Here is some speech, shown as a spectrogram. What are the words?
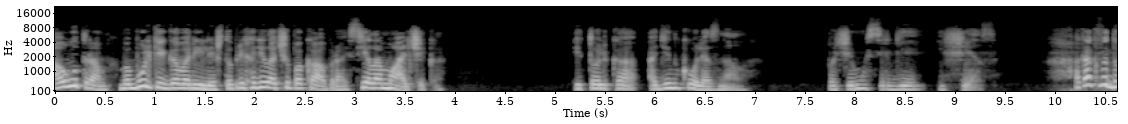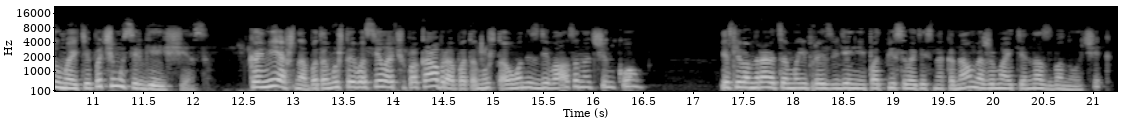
А утром бабульки говорили, что приходила чупакабра, съела мальчика. И только один Коля знал, почему Сергей исчез. А как вы думаете, почему Сергей исчез? Конечно, потому что его съела Чупакабра, потому что он издевался над щенком. Если вам нравятся мои произведения, подписывайтесь на канал, нажимайте на звоночек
